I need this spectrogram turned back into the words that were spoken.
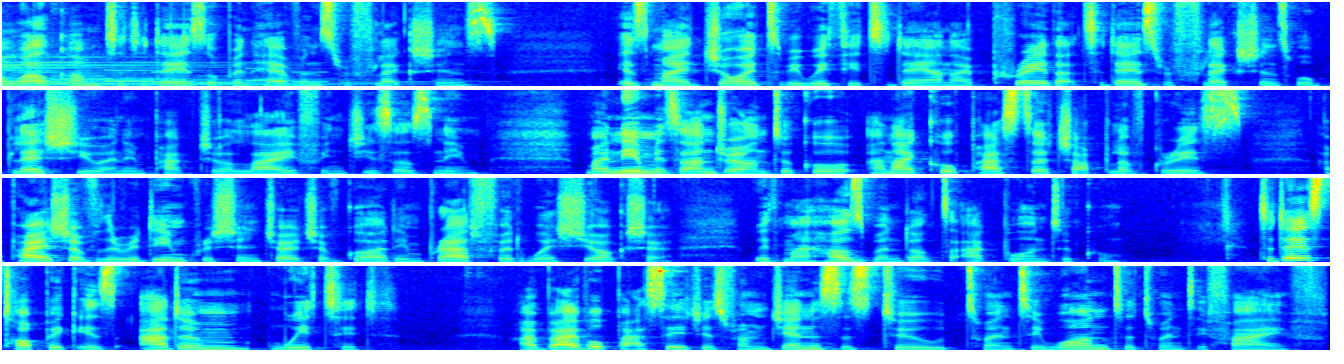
and welcome to today's Open Heavens Reflections. It's my joy to be with you today, and I pray that today's reflections will bless you and impact your life in Jesus' name. My name is Andrea Onduku, and I co pastor Chapel of Grace, a parish of the Redeemed Christian Church of God in Bradford, West Yorkshire, with my husband, Dr. Akpo Onduku. Today's topic is Adam waited. Our Bible passage is from Genesis 2 21 to 25.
